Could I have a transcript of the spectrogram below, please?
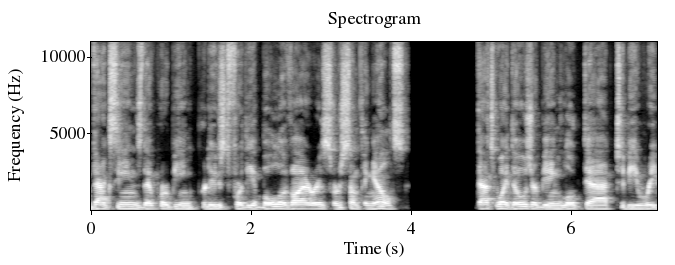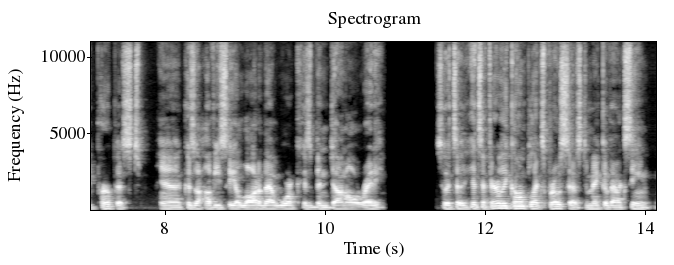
vaccines that were being produced for the Ebola virus or something else, that's why those are being looked at to be repurposed because uh, obviously a lot of that work has been done already. So it's a it's a fairly complex process to make a vaccine.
